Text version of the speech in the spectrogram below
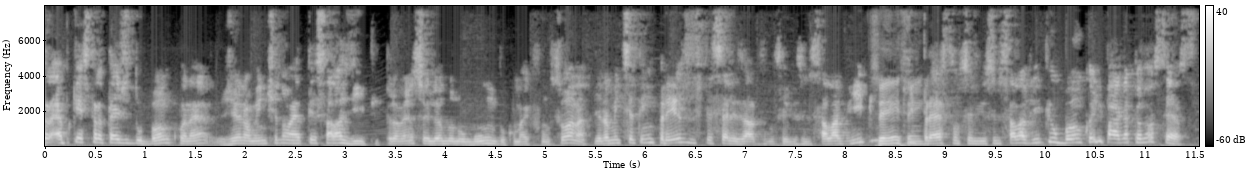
é porque a estratégia do banco, né, geralmente não é ter sala VIP. Pelo menos olhando no mundo como é que funciona, geralmente você tem empresas especializadas no serviço de sala VIP sim, que sim. prestam serviço de sala VIP e o banco ele paga pelo acesso.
